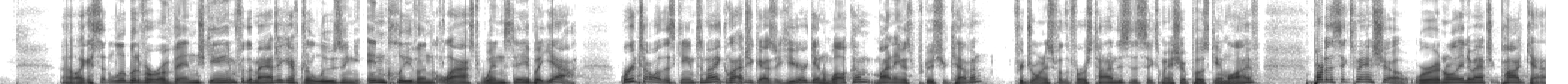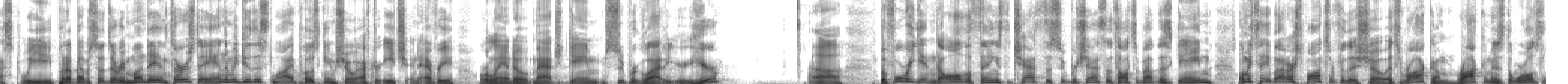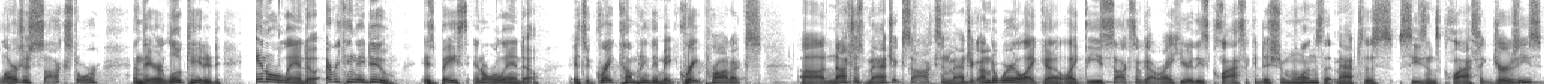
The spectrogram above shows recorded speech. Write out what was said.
Uh, like I said, a little bit of a revenge game for the Magic after losing in Cleveland last Wednesday. But yeah, we're going to talk about this game tonight. Glad you guys are here. Again, welcome. My name is producer Kevin. If you're joining us for the first time, this is the Sixth Man Show post game live. Part of the Sixth Man Show. We're an Orlando Magic podcast. We put up episodes every Monday and Thursday, and then we do this live post game show after each and every Orlando Magic game. Super glad that you're here. Uh, before we get into all the things, the chats, the super chats, the thoughts about this game, let me tell you about our sponsor for this show. It's Rock'em. Rock'em is the world's largest sock store, and they are located in Orlando. Everything they do is based in Orlando. It's a great company. They make great products. Uh, not just magic socks and magic underwear like uh, like these socks I've got right here, these classic edition ones that match this season's classic jerseys,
